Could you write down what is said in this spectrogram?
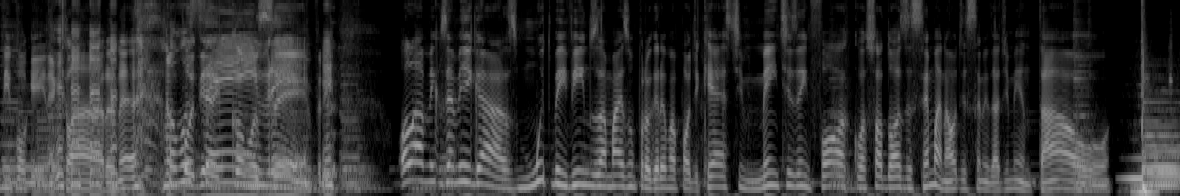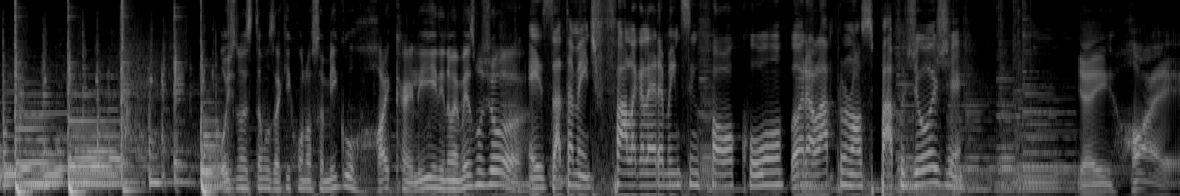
Me empolguei, né? Claro, né? Não como podia, sempre. como sempre. Olá, amigos e amigas! Muito bem-vindos a mais um programa podcast Mentes em Foco, a sua dose semanal de sanidade mental. Hoje nós estamos aqui com o nosso amigo Roy Carline, não é mesmo, Jô? Exatamente. Fala, galera, Mentes em Foco. Bora lá pro nosso papo de hoje? E aí, Roy?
